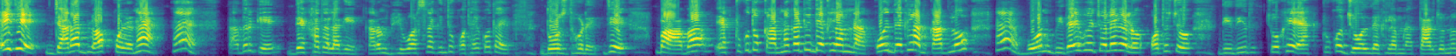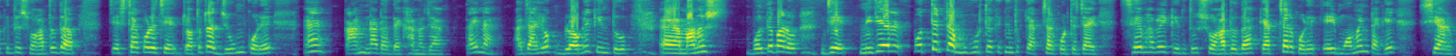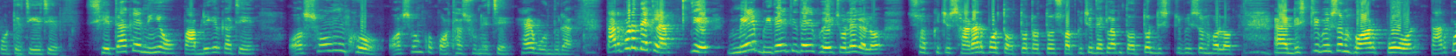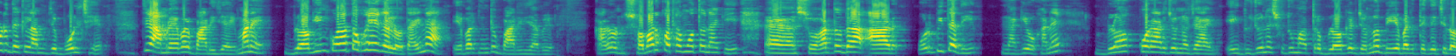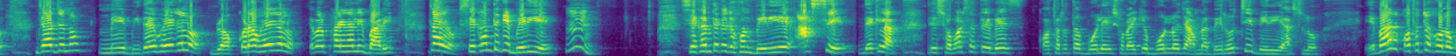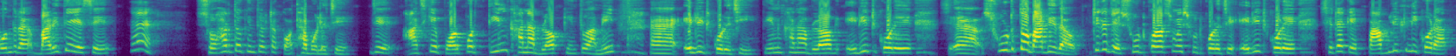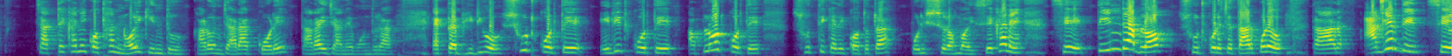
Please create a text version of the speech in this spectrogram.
এই যে যারা ব্লগ করে না হ্যাঁ তাদেরকে দেখাতে লাগে, কারণ ভিউয়ার্সরা কিন্তু কথায় কথায় দোষ ধরে। যে, বাবা, একটুকু তো কান্নাকাটি দেখলাম না, কই দেখলাম, কাঁদলো? হ্যাঁ বোন বিদায় হয়ে চলে গেল, অথচ দিদির চোখে একটুকু জল দেখলাম না। তার জন্য কিন্তু সৌহার্দ্যদা চেষ্টা করেছে যতটা জুম করে হ্যাঁ কান্নাটা দেখানো যাক, তাই না? আর যাই হোক ব্লগে কিন্তু মানুষ বলতে পারো যে নিজের প্রত্যেকটা মুহূর্তকে কিন্তু ক্যাপচার করতে চায়। সেভাবেই কিন্তু সোহাদদা ক্যাপচার করে এই মোমেন্টটাকে শেয়ার করতে চেয়েছে। সেটাকে নিয়েও পাবলিকের কাছে অসংখ্য অসংখ্য কথা শুনেছে। হ্যাঁ বন্ধুরা তারপরে দেখলাম যে মেয়ে বিদায় টিদায় হয়ে চলে গেল। সব কিছু সারার পর তত্ত্ব তত্ত্ব সব কিছু দেখলাম তত্ত্ব ডিস্ট্রিবিউশন হলো। ডিস্ট্রিবিউশন হওয়ার পর তারপরে দেখলাম যে বলছে যে আমরা এবার বাড়ি যাই। মানে ব্লগিং করা তো হয়ে গেল তাই না? এবার কিন্তু বাড়ি যাবে। কারণ সবার কথা মতো নাকি আহ, সৌহার্দ্যদা আর অর্পিতাদি নাকি ওখানে ব্লগ করার জন্য যায়। এই দুজনে শুধুমাত্র ব্লগের জন্য বিয়ে বাড়িতে গেছিল। যার জন্য মেয়ে বিদায় হয়ে গেল, ব্লগ করা হয়ে গেল, এবার ফাইনালি বাড়ি। যাই হোক, সেখান থেকে বেরিয়ে, হুম, সেখান থেকে যখন বেরিয়ে আসছে দেখলাম যে সবার সাথে বেশ কথাটা বলে সবাইকে বলল যে আমরা বের হচ্ছি, বেরিয়ে আসলো। এবার কথাটা হলো, বন্ধুরা, বাড়িতে এসে হ্যাঁ সৌহার্দ্য কিন্তু একটা কথা বলেছে যে আজকে পরপর তিনখানা ব্লগ কিন্তু আমি এডিট করেছি। তিনখানা ব্লগ এডিট করে শ্যুট তো বাদই দাও। ঠিক আছে? শ্যুট করার সময় শ্যুট করেছে। এডিট করে সেটাকে পাবলিকলি করা। চারটেখানি কথা নয় কিন্তু, কারণ যারা করে তারাই জানে বন্ধুরা। একটা ভিডিও শ্যুট করতে, এডিট করতে আপলোড করতে সত্যিকারই কতটা পরিশ্রম হয়। সেখানে সে তিনটা ব্লগ শ্যুট করেছে, তারপরেও তার আগের দিন সে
